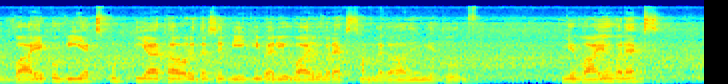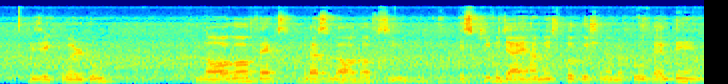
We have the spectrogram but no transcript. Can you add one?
वाई को वी एक्स पुट किया था और इधर से वी की वैल्यू वाई ओवर एक्स हम लगा देंगे तो ये y over x is equal to log of x plus log of c इसकी बजाय हम इसको क्वेश्चन नंबर टू कहते हैं।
